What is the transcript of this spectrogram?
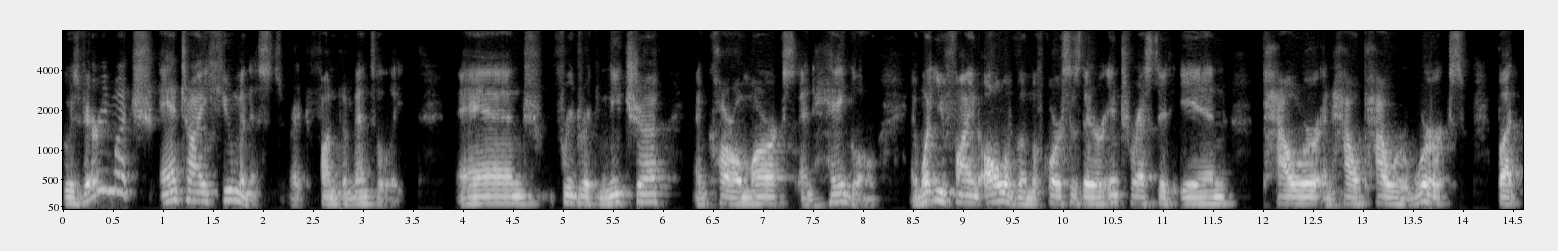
who is very much anti-humanist, right, fundamentally, and Friedrich Nietzsche and Karl Marx and Hegel. And what you find all of them, of course, is they're interested in power and how power works. But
